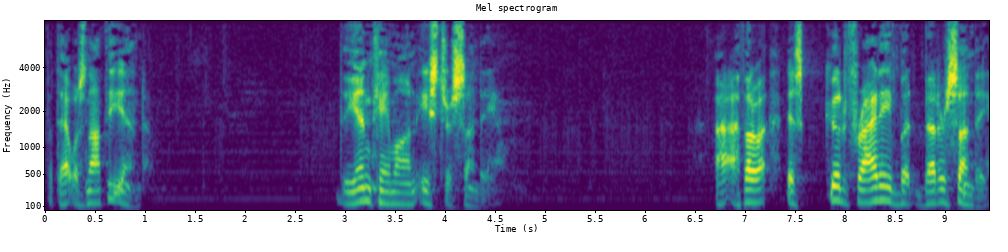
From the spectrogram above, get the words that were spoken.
But that was not the end. The end came on Easter Sunday. I, I thought about it's Good Friday, but better Sunday.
